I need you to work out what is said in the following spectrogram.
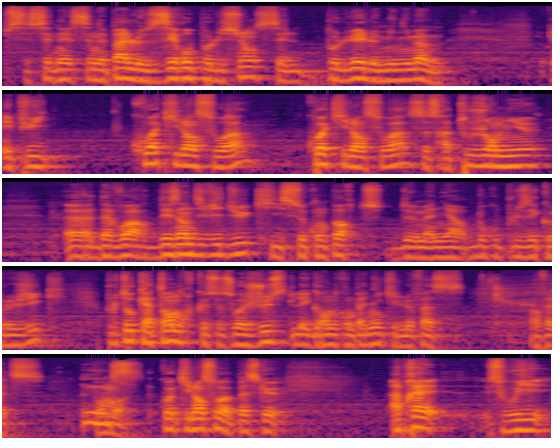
c'est- ce n'est ce n'est pas le zéro pollution, c'est polluer le minimum. Et puis, quoi qu'il en soit, quoi qu'il en soit, ce sera toujours mieux euh, d'avoir des individus qui se comportent de manière beaucoup plus écologique plutôt qu'attendre que ce soit juste les grandes compagnies qui le fassent, en fait, pour moi. Quoi qu'il en soit, parce que, après, oui,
